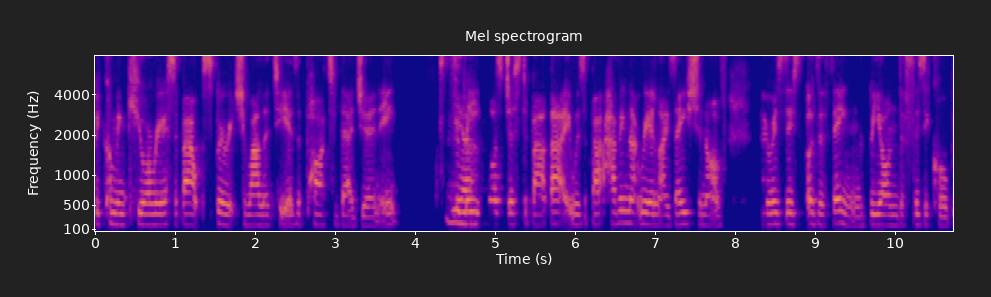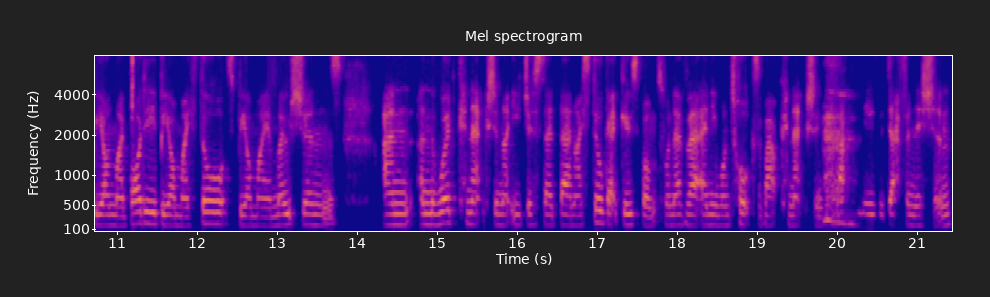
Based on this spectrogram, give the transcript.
becoming curious about spirituality as a part of their journey. For yeah. me, it was just about that. It was about having that realization of there is this other thing beyond the physical, beyond my body, beyond my thoughts, beyond my emotions. And and the word connection that you just said then, I still get goosebumps whenever anyone talks about connection because that me the definition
